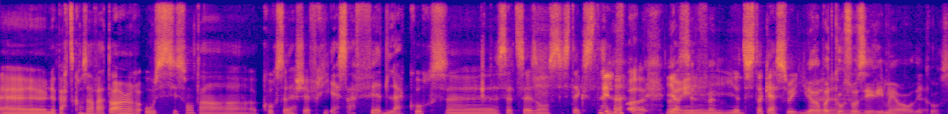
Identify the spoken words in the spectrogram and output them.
Euh, le Parti conservateur aussi sont en course à la chefferie. Et ça fait de la course euh, cette saison-ci. C'est excitant. C'est. Il y, c'est il y a du stock à suivre. Il n'y aura pas de course aux séries, mais il va y avoir des courses.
